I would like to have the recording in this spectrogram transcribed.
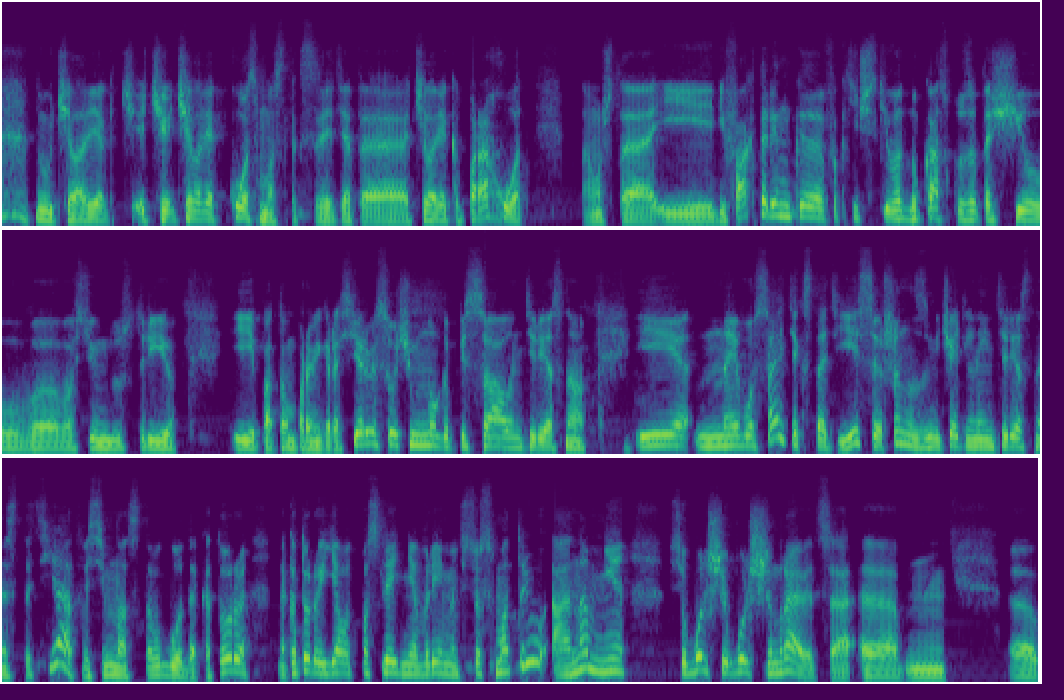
ну, человек, человек-космос, так сказать, это человек-пароход, потому что и рефакторинг э, фактически в одну каску затащил в, во всю индустрию, и потом про микросервисы очень много писал интересного. И на его сайте, кстати, есть совершенно замечательная интересная статья от 2018 года, которая, на которой я вот последнее время все смотрю, а она мне все больше и больше нравится. Э, Э,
